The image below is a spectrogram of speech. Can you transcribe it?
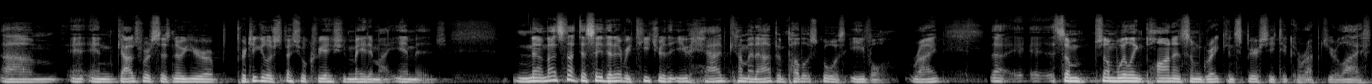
Um, and, and, God's word says, no, you're a particular special creation made in my image. Now, that's not to say that every teacher that you had coming up in public school was evil, right? uh, some, some willing pawn and some great conspiracy to corrupt your life.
